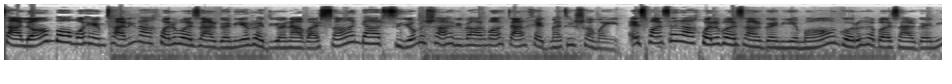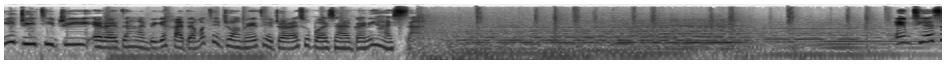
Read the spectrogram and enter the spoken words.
سلام با مهمترین اخبار بازرگانی رادیو نوسان در سیوم شهریور ماه در خدمت شماییم. اسپانسر اخبار بازرگانی ما گروه بازرگانی جی تی جی ارائه خدمات جامعه تجارت و بازرگانی هستند. امتیاز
